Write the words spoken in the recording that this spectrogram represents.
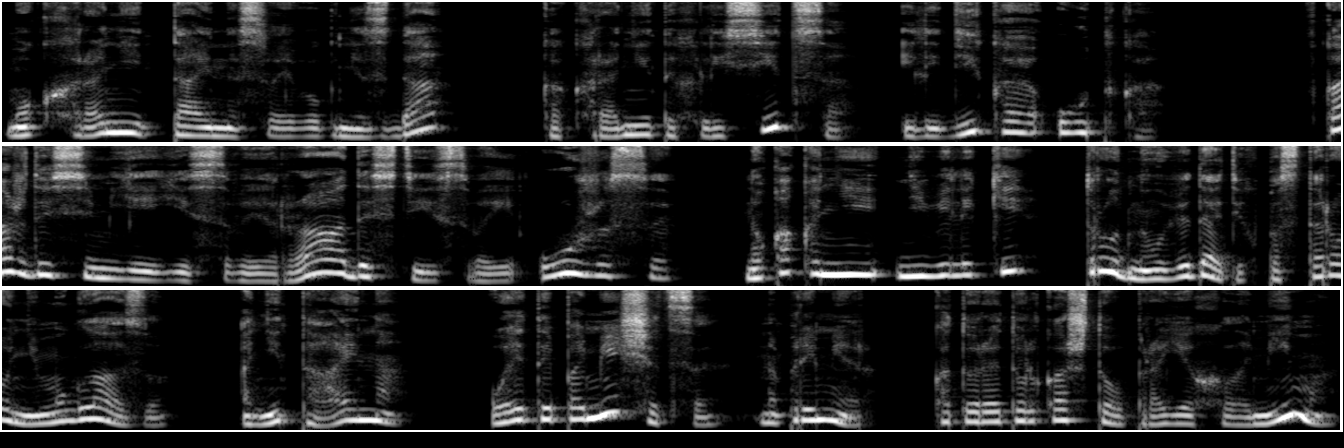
мог хранить тайны своего гнезда, как хранит их лисица или дикая утка. В каждой семье есть свои радости и свои ужасы, но как они невелики, трудно увидать их постороннему глазу. Они тайна. У этой помещицы, например, которая только что проехала мимо,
